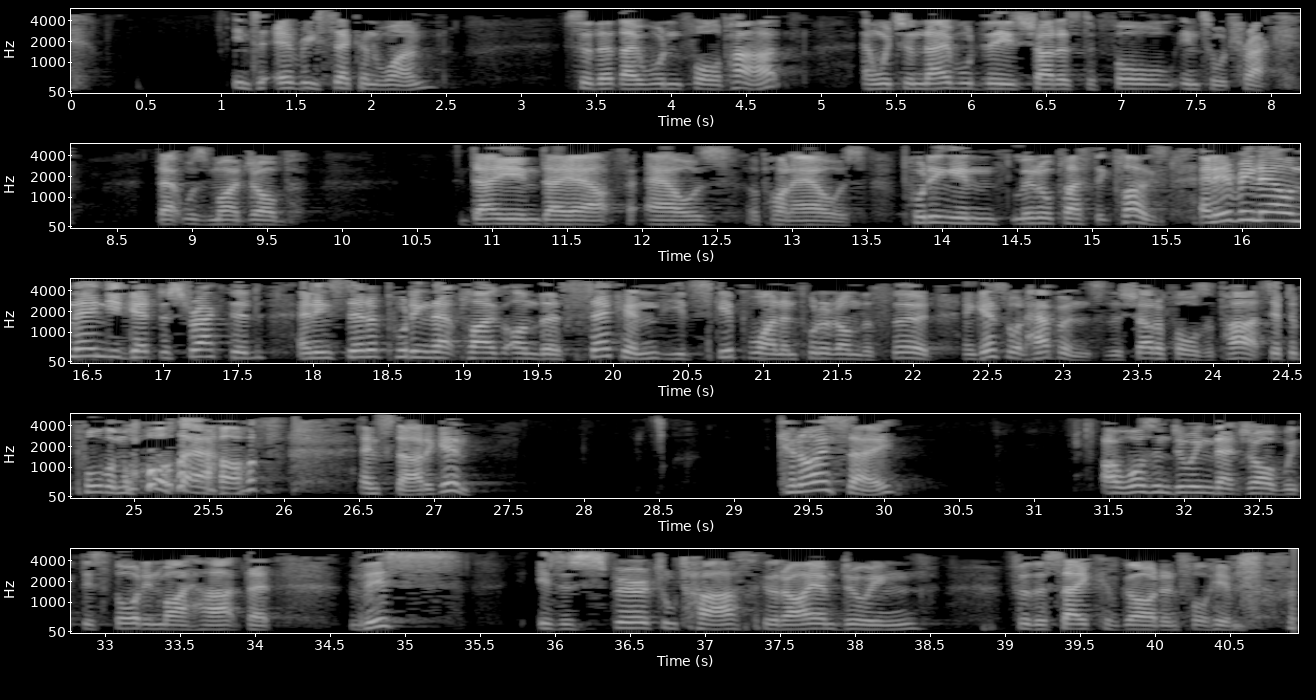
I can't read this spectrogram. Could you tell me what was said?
into every second one so that they wouldn't fall apart and which enabled these shutters to fall into a track. That was my job day in, day out for hours upon hours, putting in little plastic plugs. And every now and then you'd get distracted and instead of putting that plug on the second, you'd skip one and put it on the third. And guess what happens? The shutter falls apart. So you have to pull them all out and start again. Can I say, I wasn't doing that job with this thought in my heart that this is a spiritual task that I am doing for the sake of God and for Him.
